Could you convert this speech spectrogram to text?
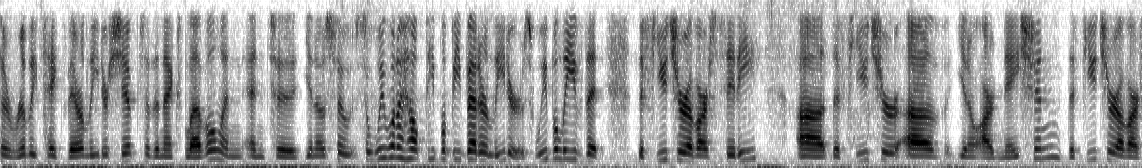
to really take their leadership to the next level and, and to you know so so we want to help people be better leaders. We believe that the future of our city uh, the future of you know our nation the future of our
